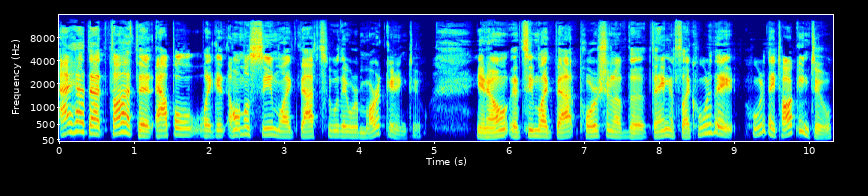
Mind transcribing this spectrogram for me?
I had that thought that Apple, like, it almost seemed like that's who they were marketing to. You know, it seemed like that portion of the thing. It's like, who are they? who are they talking to?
